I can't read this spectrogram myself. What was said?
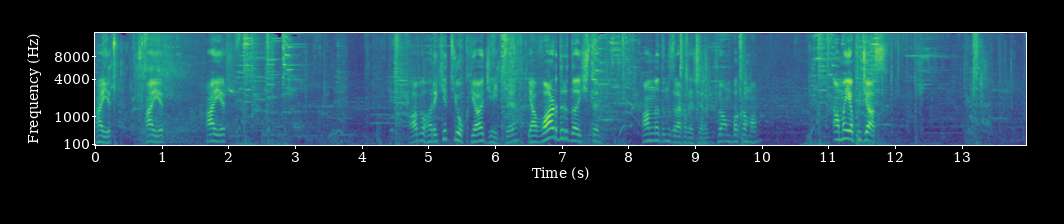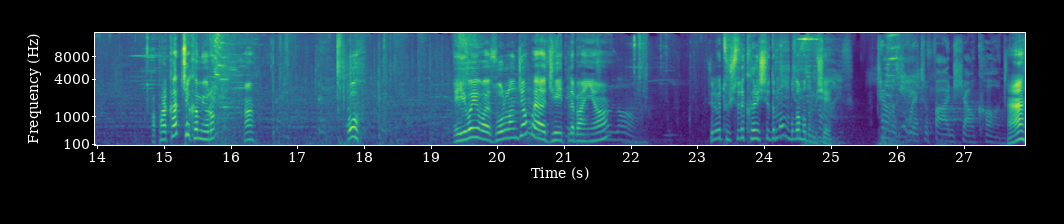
Hayır. Hayır. Hayır. Abi hareket yok ya Jade'de. Ya vardır da işte. Anladınız arkadaşlar. Şu an bakamam. Ama yapacağız. Aparkat çakamıyorum. Ha. Oh. Eyvah eyvah zorlanacağım bayağı Jade'le ben ya. Şöyle bir tuşları karıştırdım ama bulamadım bir şey. Ha?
